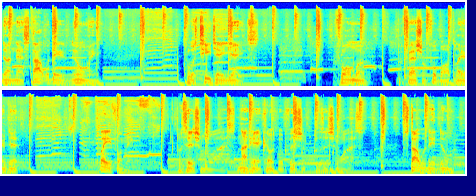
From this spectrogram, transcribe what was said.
done that. Stopped what they were doing. It was T.J. Yates, former professional football player that played for me, position wise, not head coach, but position position wise. Stop what they're doing.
